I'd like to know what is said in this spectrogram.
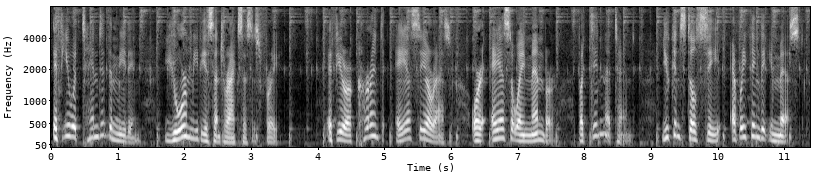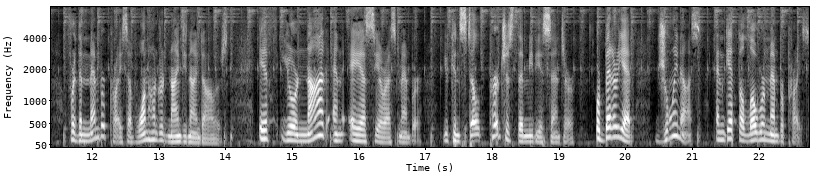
If you attended the meeting, your Media Center access is free. If you're a current ASCRS or ASOA member but didn't attend, you can still see everything that you missed for the member price of $199. If you're not an ASCRS member, you can still purchase the Media Center, or better yet, join us and get the lower member price.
